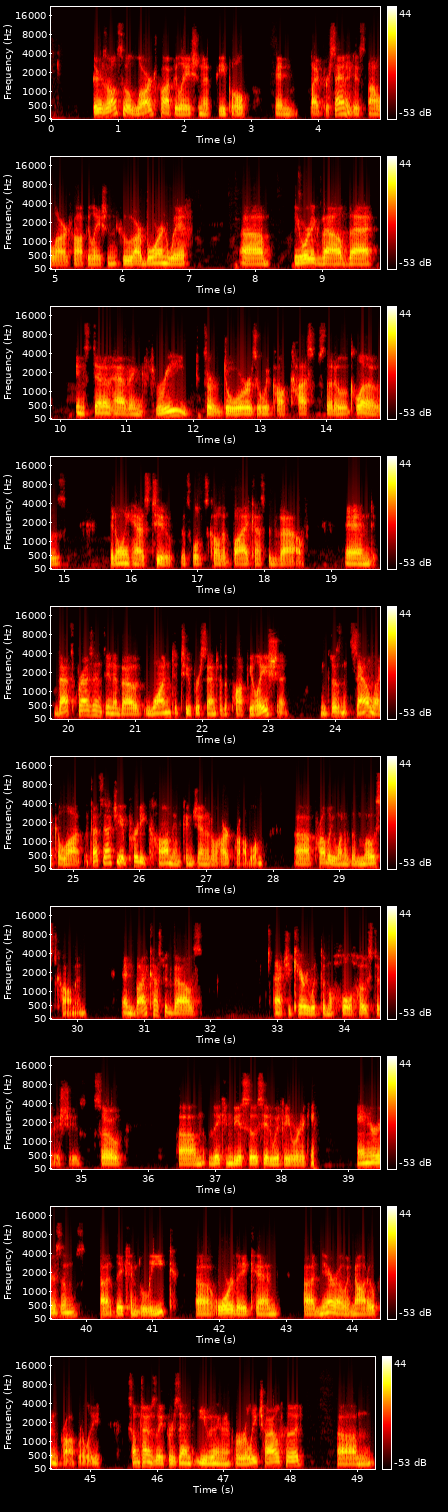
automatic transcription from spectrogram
There's also a large population of people, and by percentage, it's not a large population, who are born with uh, aortic valve that instead of having three sort of doors, what we call cusps that will close, it only has two. That's what's called a bicuspid valve. And that's present in about 1% to 2% of the population. It doesn't sound like a lot, but that's actually a pretty common congenital heart problem, uh, probably one of the most common. And bicuspid valves actually carry with them a whole host of issues. So um, they can be associated with aortic aneurysms, uh, they can leak, uh, or they can uh, narrow and not open properly. Sometimes they present even in early childhood. Um,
